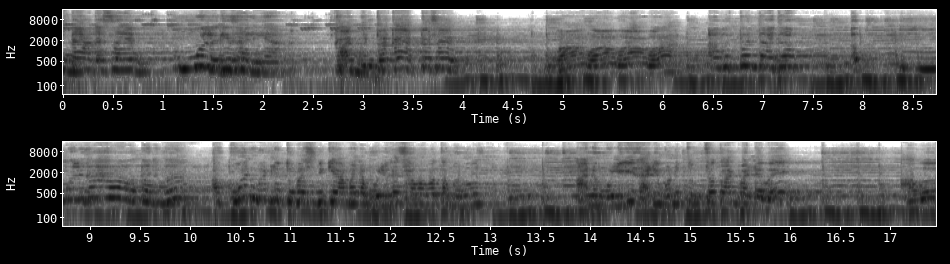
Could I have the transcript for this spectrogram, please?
दादासाहेब मुलगी झाली या. काय म्हणता काय अक्का साहेब? वा वा वा वा. अहो पण दादा अं, मुलगा हवा होता ना ग कोण म्हटलं तुम्हाला की आम्हाला मुलगाच हवा होता म्हणून? आणि मुलगी झाली म्हणून तुमचं तोंड पडलं वय? अव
